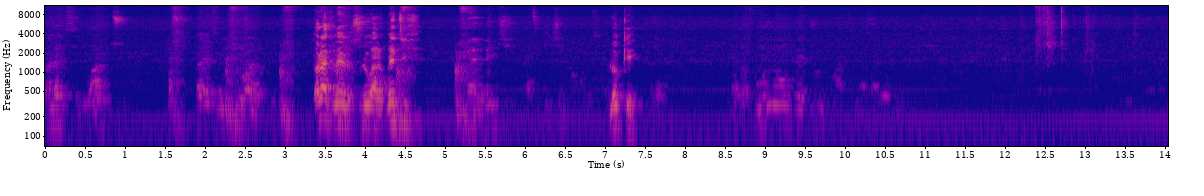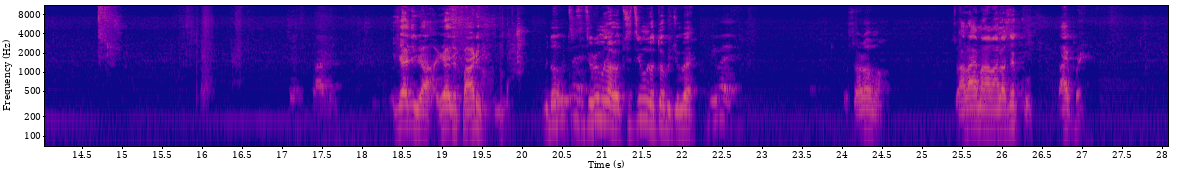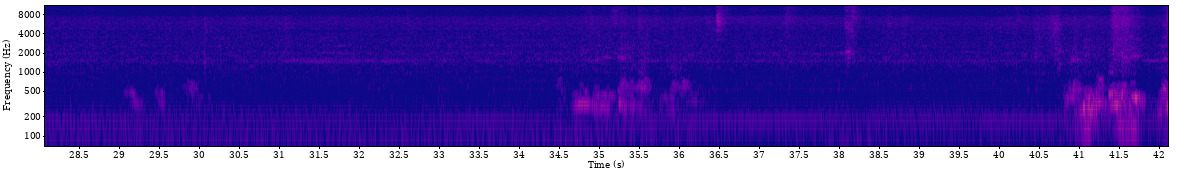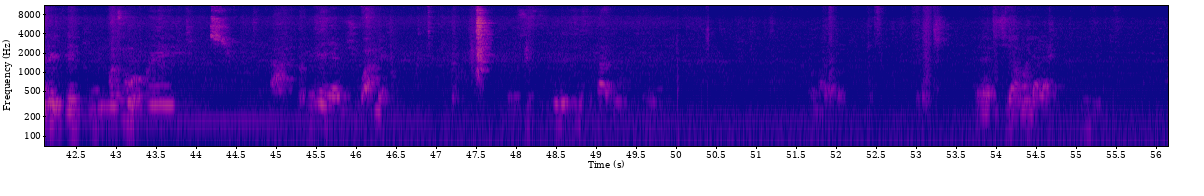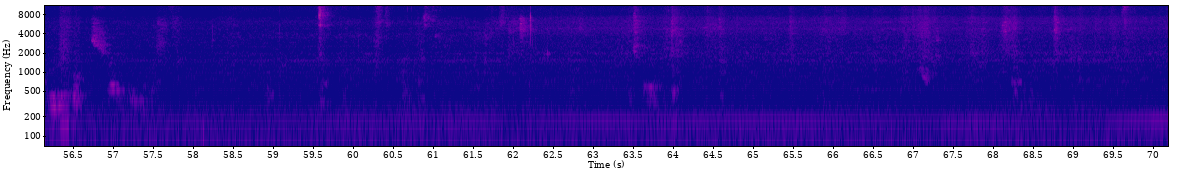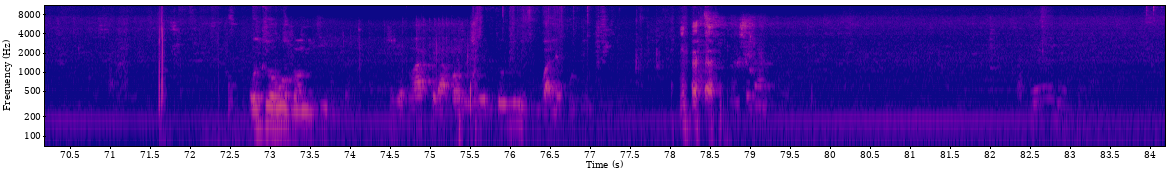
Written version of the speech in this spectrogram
tọ́lẹ̀tì wà tù tọ́lẹ̀tì méjì wà lókè. tọ́lẹ̀tì méjì ló wà lókè méjì. méjì àti kíchìn. lókè. ẹ̀rọ fún ní wọ́n bẹ̀rù. iṣẹ́ ti yà iṣẹ́ ti parí títí rúmi náà títí rúmi ló tóbi jù bẹ́ẹ̀ kò sọ̀rọ̀ mọ́ sọ aláìmọ̀ àwọn alọ́sẹ̀kọ̀ láìpẹ́. ti àwọn yàrá ojú owó gan mi tí ìgbà ìyẹn pé abọ́ mi pé tó bí mi ti wà lẹ́kọ̀ọ́ tó.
